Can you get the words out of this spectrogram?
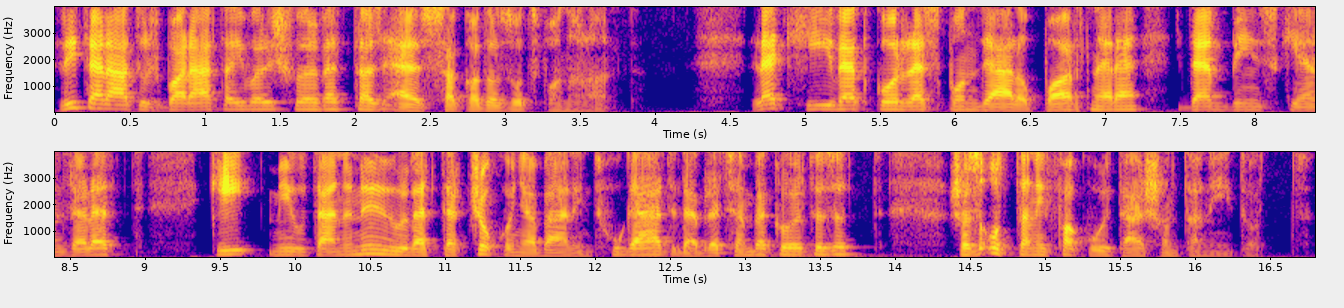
Literátus barátaival is fölvette az elszakadozott vonalat. Leghívebb korrespondáló partnere Dembinski lett, ki miután nőül vette Csokonya Bálint hugát, Debrecenbe költözött, és az ottani fakultáson tanított.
